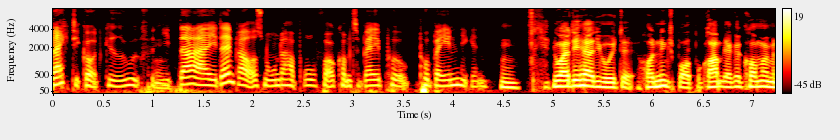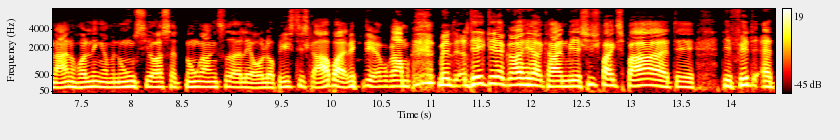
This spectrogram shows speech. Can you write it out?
rigtig godt givet ud, fordi mm. der er i den grad også nogen, der har brug for at komme tilbage på, på banen igen. Mm. Nu er det her jo et uh, holdningsbordet program. Jeg kan komme med mine egne holdninger, men nogen siger også, at nogle gange sidder jeg og laver lobbyistisk arbejde i det her program. Men det er ikke det, jeg gør her, Karin. Men jeg synes faktisk bare, at uh, det er fedt, at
